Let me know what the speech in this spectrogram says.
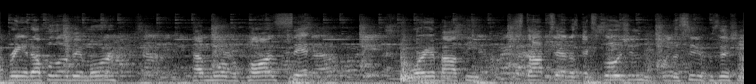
I bring it up a little bit more. Have more of a pause sit. Worry about the stop set explosion of the seated position.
